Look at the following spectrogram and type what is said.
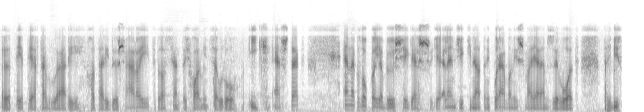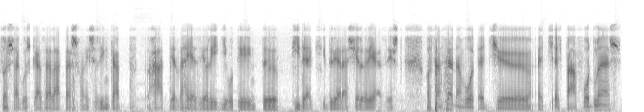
TTF februári határidős árai, tehát az azt jelenti, hogy 30 euróig estek. Ennek az okai a bőséges ugye LNG kínálat, ami korábban is már jellemző volt, tehát egy biztonságos gázállátás van, és ez inkább háttérbe helyezi a régiót érintő hideg időjárás előrejelzést. Aztán szerdán volt egy, egy, egy pálfordulás,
